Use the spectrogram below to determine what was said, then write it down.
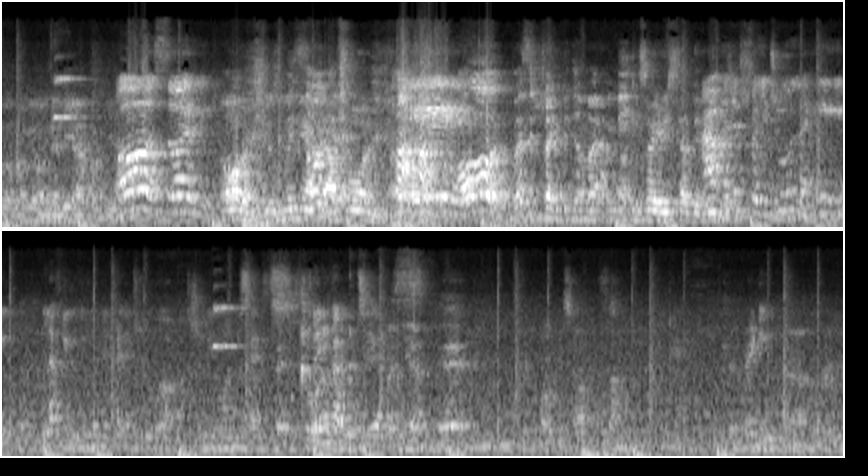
Oh, sorry. Oh, she was looking at her phone. Eh. Oh, basi tutaipiga mara Okay, mbili. so I restart the Ah, acha video. tufanye tu na hii, alafu ionekane tu well, actually one set. So, So nikakutia. fanyia, eh, Okay, sawa. sawa. Okay. Ready? Yeah, already.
